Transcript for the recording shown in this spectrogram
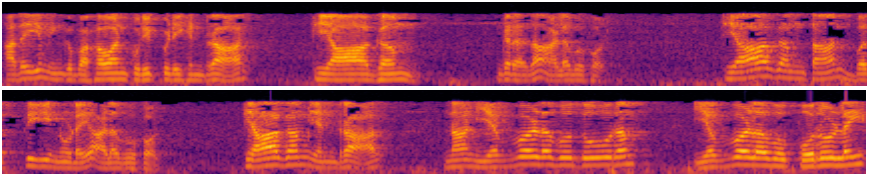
அதையும் இங்கு பகவான் குறிப்பிடுகின்றார் தியாகம் அளவுகோல். தியாகம் தான் பக்தியினுடைய அளவுகோல். தியாகம் என்றால் நான் எவ்வளவு தூரம் எவ்வளவு பொருளை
